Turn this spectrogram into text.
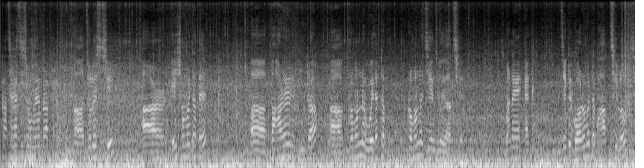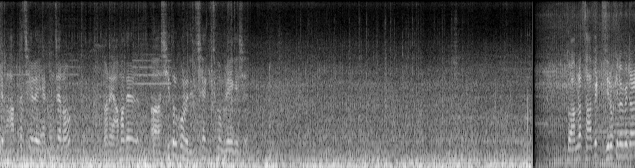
কাছাকাছি সময়ে আমরা চলে এসেছি। আর এই সময়টাতে পাহাড়ের ভিউটা ক্রমান্বয়ে ওয়েদারটা ক্রমান্বয়ে চেঞ্জ হয়ে যাচ্ছে। মানে এক, যেটা গরম একটা ভাব ছিল, সে ভাবটা ছেড়ে এখন যেন মানে আমাদের শীতল করে দিচ্ছে, কিছু মেঘ এসে। তো আমরা সাবিক জিরো কিলোমিটার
